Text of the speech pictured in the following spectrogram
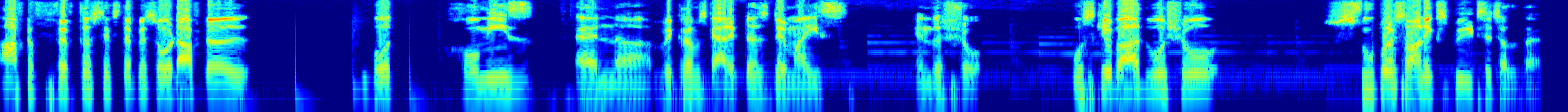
after fifth or sixth episode after both homies and Vikram's characters demise in the show उसके बाद वो शो सुपरसोनिक स्पीड से चलता है।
